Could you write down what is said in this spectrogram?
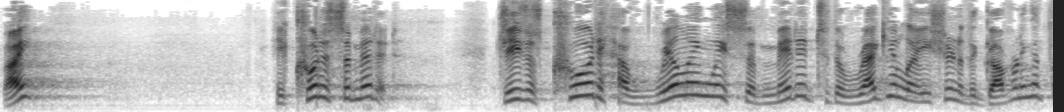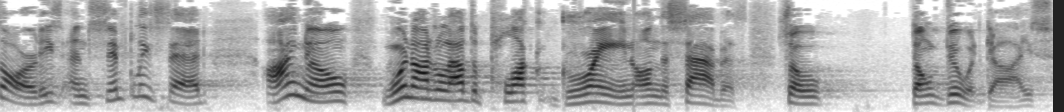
Right? He could have submitted. Jesus could have willingly submitted to the regulation of the governing authorities and simply said, I know we're not allowed to pluck grain on the Sabbath, so don't do it, guys.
